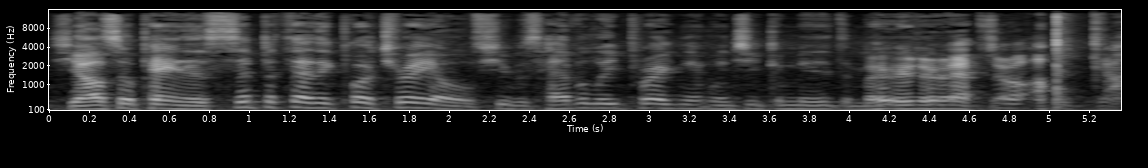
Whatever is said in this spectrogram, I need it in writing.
She also painted a sympathetic portrayal. She was heavily pregnant when she committed the murder. After all, oh God.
